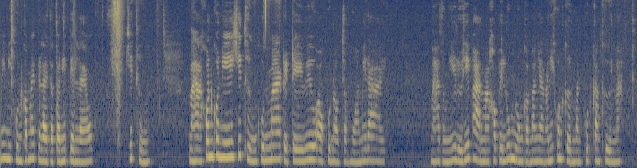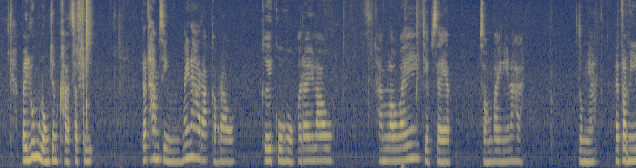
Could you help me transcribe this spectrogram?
ไม่มีคุณก็ไม่เป็นไร แต่ตอนนี้เป็นแล้ว คิดถึงนะคะคนคนนี้คิดถึงคุณมากแต่เดวิลเอาคุณออกจากหัวไม่ได้นะคะตรงนี้หรือที่ผ่านมาเขาไปลุ่มหลงกับบางอย่าง อันนี้คนเกิดวันพุธกลางคืนนะ ไปลุ่มหลงจนขาดสติ แล้วทำสิ่งไม่น่ารักกับเรา เคยโกหกอะไรเราทำเราไว้เจ็บแสบ สองใบนี้นะคะ ตรงเนี้ย แต่ตอนนี้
